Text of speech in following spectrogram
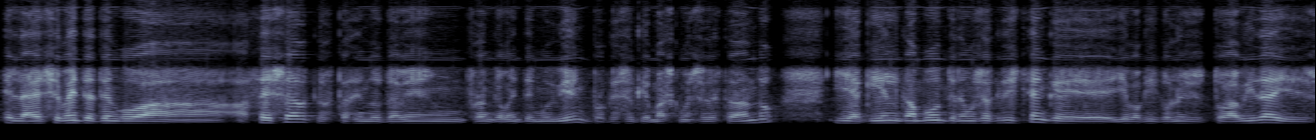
En la S20 tengo a, César, que lo está haciendo también francamente muy bien, porque es el que más comercial está dando. Y aquí en el campón tenemos a Cristian, que lleva aquí con ellos toda la vida y, es,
